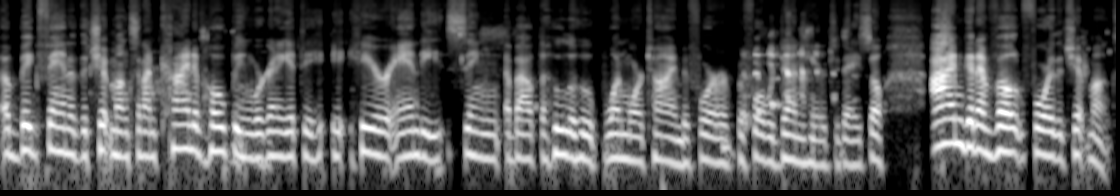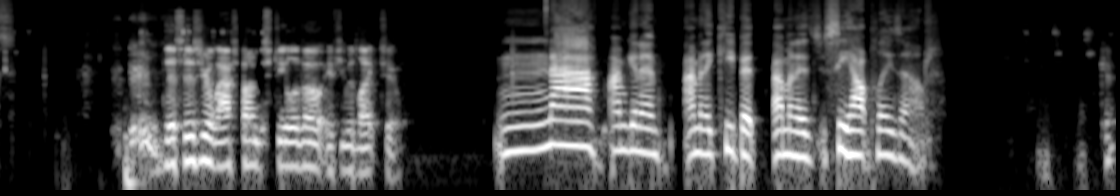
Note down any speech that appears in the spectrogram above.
a big fan of the Chipmunks, and I'm kind of hoping we're going to get to he- hear Andy sing about the hula hoop one more time before before we're done here today. So, I'm going to vote for the Chipmunks. This is your last time to steal a vote if you would like to. Nah, I'm gonna I'm gonna keep it. I'm gonna see how it plays out. Okay.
